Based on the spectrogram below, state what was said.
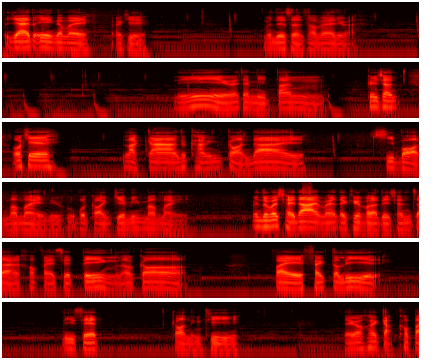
จะย้ายตัวเองทำไมโอเค มันดูส่วนซอฟต์แวร์ดีกว่า นี่ก็จะมีตั้งคือฉันโอเค หลักการทุกครั้งก่อนได้คีย์บอร์ดมาใหม่ หรืออุปกรณ์เกมมิ่งมาใหม่ ไม่รู้ว่าใช้ได้ไหมแต่คือปกติฉันจะเข้าไป Setting แล้วก็ไป Factory Reset ก่อนหนึ่งที แล้วก็ค่อยกลับเข้าไป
